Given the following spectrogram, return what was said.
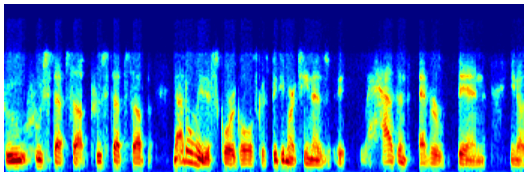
who who steps up? Who steps up? Not only to score goals, because Pity Martinez hasn't ever been, you know,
